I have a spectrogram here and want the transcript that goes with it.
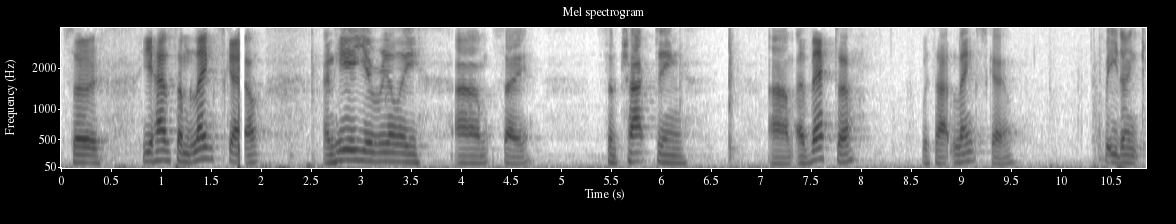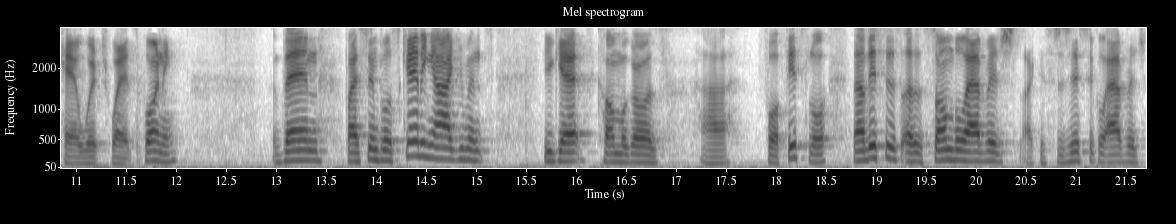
so you have some length scale, and here you're really, um, say, subtracting um, a vector with that length scale, but you don't care which way it's pointing. Then, by simple scaling arguments, you get Kolmogorov's uh, four-fifths law. Now, this is a ensemble average, like a statistical average.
